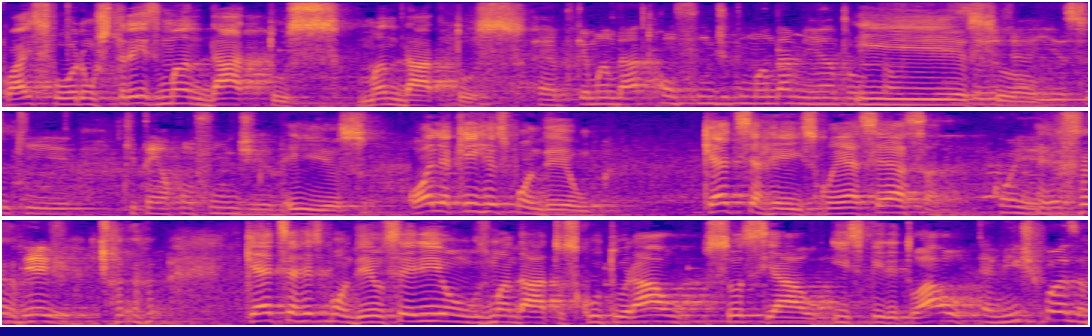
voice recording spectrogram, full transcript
Quais foram os três mandatos? Mandatos. É, porque mandato confunde com mandamento. Isso. Então, seja isso que, que tenha confundido. Isso. Olha quem respondeu. Kétia Reis, conhece essa? Conheço. Beijo. Kétia respondeu: seriam os mandatos cultural, social e espiritual? É minha esposa.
